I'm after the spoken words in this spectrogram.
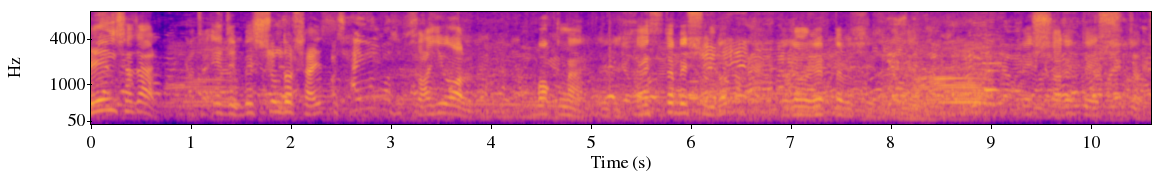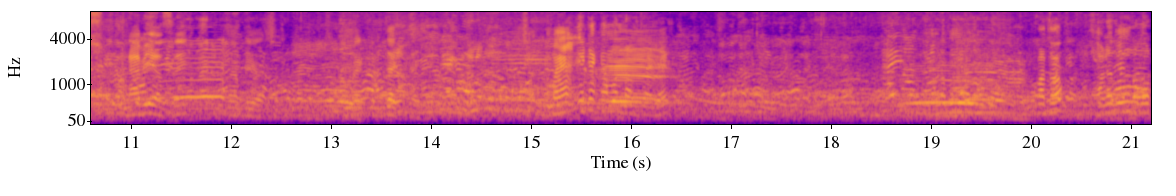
তেইশ হাজার। আচ্ছা এই যে বেশ সুন্দর সাইজ শাহিওয়াল। বকনা। সাইজটা বেশ সুন্দর। জন্য রেটটা বেশি। তেইশ সাড়ে তেইশ। নাবি আছে। নাভি আছে। আমরা একটু দেখাই। ভাইয়া এটা কেমন দাম চাইলেন? কত? সাড়ে পনেরো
